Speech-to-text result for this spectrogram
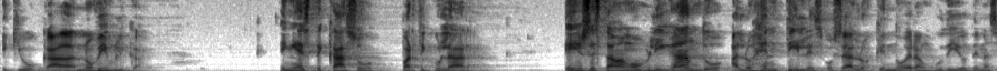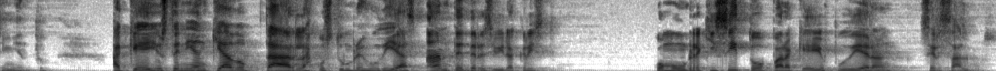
equivocada, no bíblica. En este caso particular, ellos estaban obligando a los gentiles, o sea, los que no eran judíos de nacimiento, a que ellos tenían que adoptar las costumbres judías antes de recibir a Cristo, como un requisito para que ellos pudieran ser salvos.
